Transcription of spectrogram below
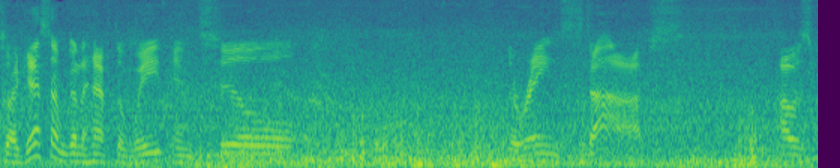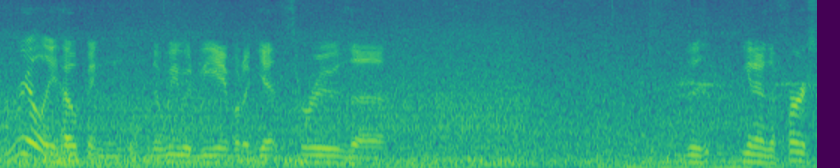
So I guess I'm going to have to wait until the rain stops. I was really hoping that we would be able to get through the the you know the first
